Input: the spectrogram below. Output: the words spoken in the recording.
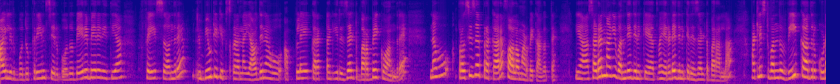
ಆಯಿಲ್ ಇರ್ಬೋದು, ಕ್ರೀಮ್ಸ್ ಇರ್ಬೋದು, ಬೇರೆ ಬೇರೆ ರೀತಿಯ ಫೇಸ್ ಅಂದರೆ ಬ್ಯೂಟಿ ಟಿಪ್ಸ್ಗಳನ್ನು ಯಾವುದೇ ನಾವು ಅಪ್ಲೈ ಕರೆಕ್ಟಾಗಿ ರಿಸಲ್ಟ್ ಬರಬೇಕು ಅಂದರೆ ನಾವು ಪ್ರೊಸೀಜರ್ ಪ್ರಕಾರ ಫಾಲೋ ಮಾಡಬೇಕಾಗುತ್ತೆ. ಸಡನ್ನಾಗಿ ಒಂದೇ ದಿನಕ್ಕೆ ಅಥವಾ ಎರಡೇ ದಿನಕ್ಕೆ ರಿಸಲ್ಟ್ ಬರಲ್ಲ. ಅಟ್ಲೀಸ್ಟ್ ಒಂದು ವೀಕ್ ಆದರೂ ಕೂಡ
